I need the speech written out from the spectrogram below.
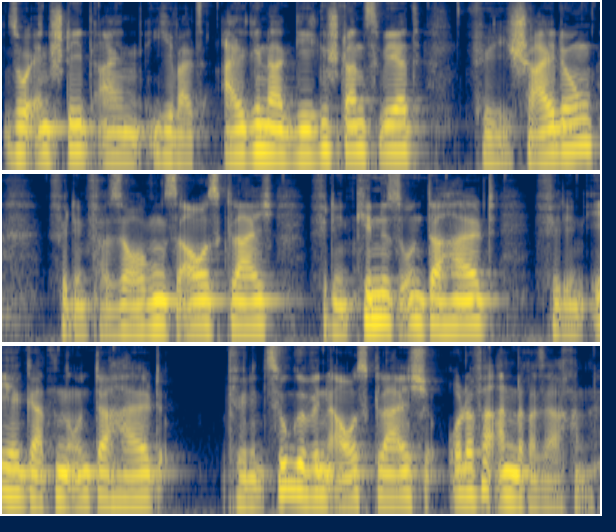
So entsteht ein jeweils eigener Gegenstandswert für die Scheidung, für den Versorgungsausgleich, für den Kindesunterhalt, für den Ehegattenunterhalt, für den Zugewinnausgleich oder für andere Sachen.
